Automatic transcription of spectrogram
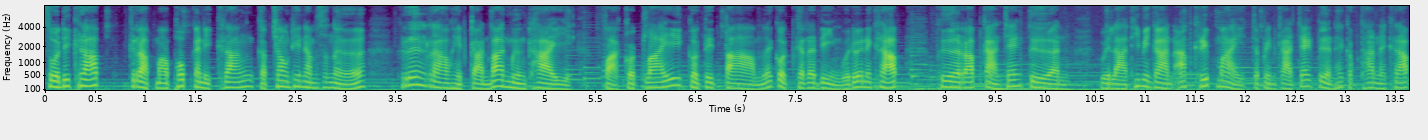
สวัสดีครับ กลับมาพบกันอีกครั้งกับช่องที่นำเสนอ เรื่องราวเหตุการณ์บ้านเมืองไทย ฝากกดไลค์กดติดตาม และกดกระดิ่งไว้ด้วยนะครับ เพื่อรับการแจ้งเตือน เวลาที่มีการอัพคลิปใหม่จะเป็นการแจ้งเตือนให้กับท่านนะครับ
